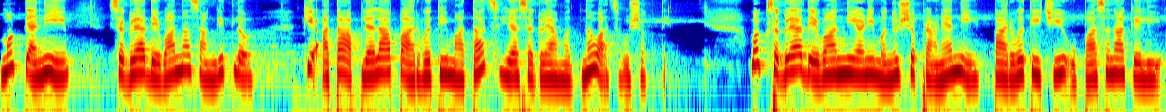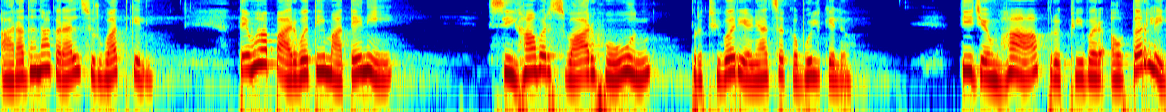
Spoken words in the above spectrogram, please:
मग त्यांनी सगळ्या देवांना सांगितलं की आता आपल्याला पार्वती माताच या सगळ्यामधनं वाचवू शकते. मग सगळ्या देवांनी आणि मनुष्य प्राण्यांनी पार्वतीची उपासना केली आराधना करायला सुरुवात केली. तेव्हा पार्वती मातेनी सिंहावर स्वार होऊन पृथ्वीवर येण्याचं कबूल केलं. ती जेव्हा पृथ्वीवर अवतरली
